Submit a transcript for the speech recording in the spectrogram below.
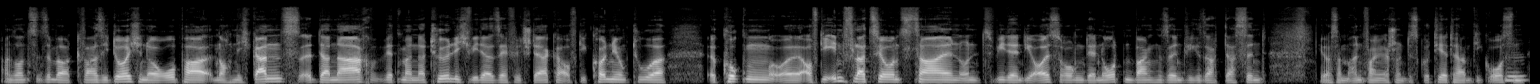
ansonsten sind wir quasi durch. In Europa noch nicht ganz. Äh, danach wird man natürlich wieder sehr viel stärker auf die Konjunktur äh, gucken, äh, auf die Inflationszahlen und wie denn die Äußerungen der Notenbanken sind. Wie gesagt, das sind, wie wir es am Anfang ja schon diskutiert haben, die großen mhm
